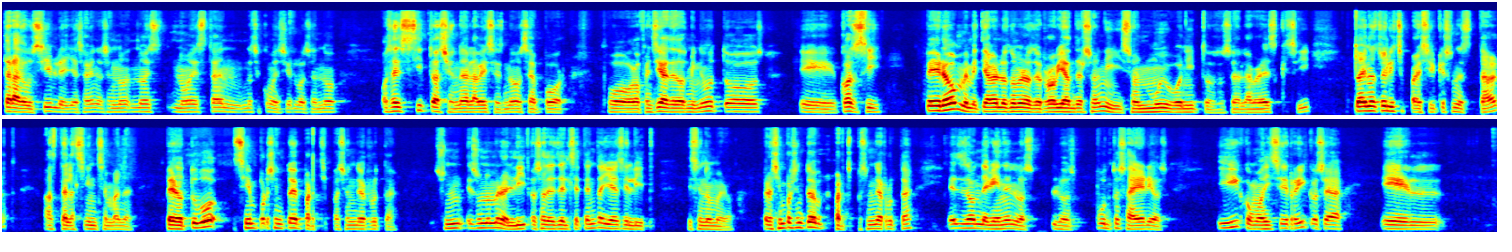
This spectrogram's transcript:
traducible, ya saben, o sea, no, no, es, no es tan, no sé cómo decirlo, o sea, no, o sea, es situacional a veces, ¿no? O sea, por, por ofensivas de dos minutos, eh, cosas así. Pero me metí a ver los números de Robbie Anderson y son muy bonitos, o sea, la verdad es que sí. Todavía no estoy listo para decir que es un start, hasta la siguiente semana, pero tuvo 100% de participación de ruta. Es un, es un número elite, o sea, desde el 70 ya es elite ese número, pero 100% de participación de ruta es de donde vienen los, los puntos aéreos. Y como dice Rick, o sea, el,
